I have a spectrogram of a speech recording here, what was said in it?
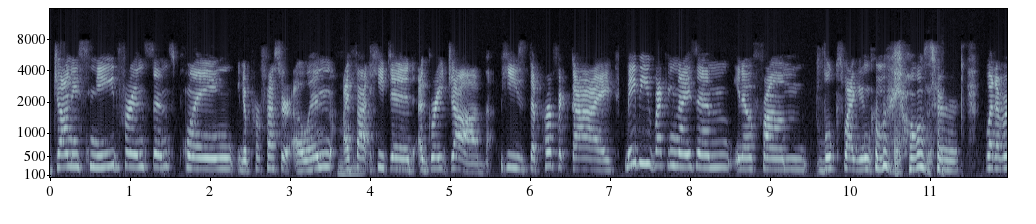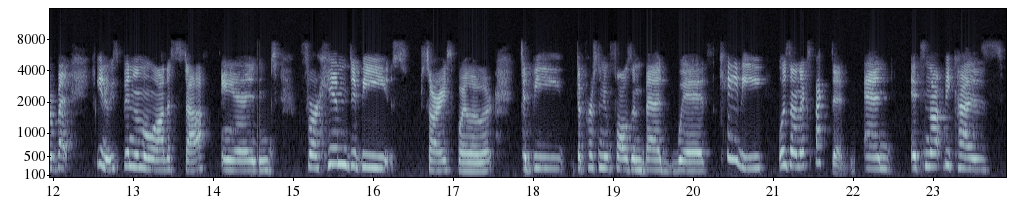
Johnny Sneed, for instance, playing, you know, Professor Owen, mm-hmm. I thought he did a great job. He's the perfect guy. Maybe you recognize him, you know, from Volkswagen commercials or whatever, but, you know, he's been in a lot of stuff. And for him to be sorry, spoiler alert, to be the person who falls in bed with Katie was unexpected. And it's not because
